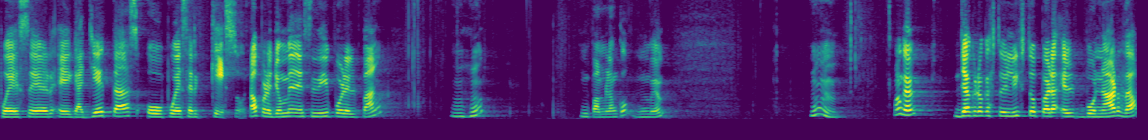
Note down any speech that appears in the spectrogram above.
puede ser eh, galletas o puede ser queso, ¿no? Pero yo me decidí por el pan. Un pan blanco, muy bien. Mm, ok, ya creo que estoy listo para el bonarda.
